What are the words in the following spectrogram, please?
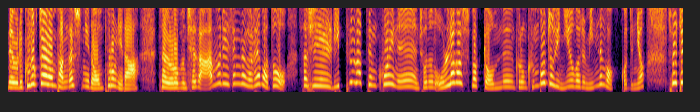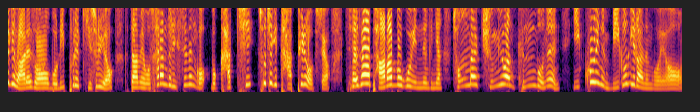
네, 우리 구독자 여러분 반갑습니다. 원프로입니다. 자, 여러분, 제가 아무리 생각을 해봐도 사실 리플 같은 코인은 저는 올라갈 수밖에 없는 그런 근본적인 이유가 좀 있는 것 같거든요. 솔직히 말해서 뭐 리플의 기술력, 그 다음에 뭐 사람들이 쓰는 거, 뭐 가치, 솔직히 다 필요 없어요. 제가 바라보고 있는 그냥 정말 중요한 근본은 이 코인은 미국이라는 거예요.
